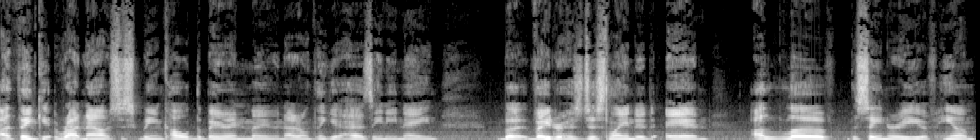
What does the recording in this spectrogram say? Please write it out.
I think it, right now it's just being called the Barren Moon. I don't think it has any name, but Vader has just landed, and I love the scenery of him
